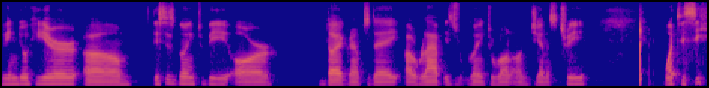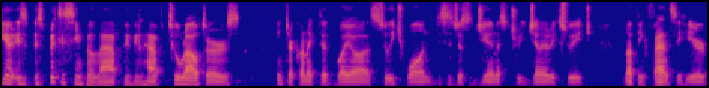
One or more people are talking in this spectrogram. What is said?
window here. Um, this is going to be our diagram today. Our lab is going to run on GNS3. What we see here is, is pretty simple lab. We will have two routers, interconnected via switch. 1 this is just a GNS3 generic switch nothing fancy here.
